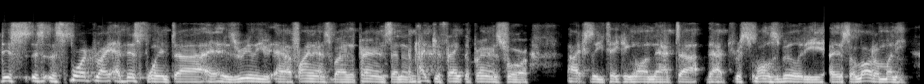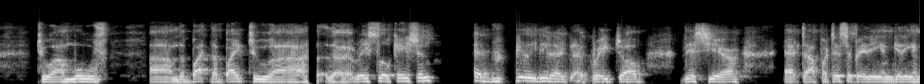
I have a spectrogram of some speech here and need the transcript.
this, this, the sport right at this point uh, is really uh, financed by the parents, and I'd like to thank the parents for actually taking on that uh, that responsibility. It's a lot of money to uh, move um, the bike the bike to uh, the race location. It really did a, a great job this year at uh, participating and getting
